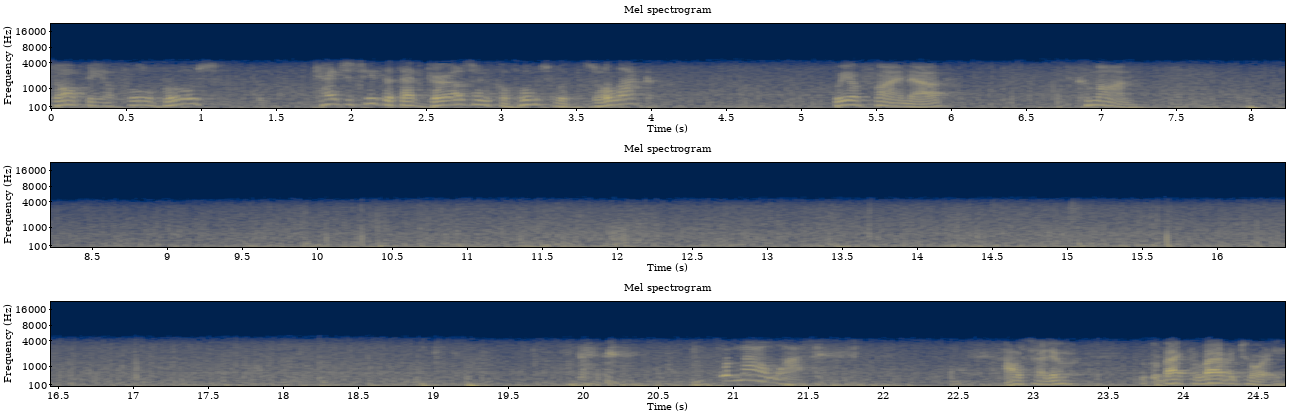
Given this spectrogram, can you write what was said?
Don't be a fool, Bruce. Can't you see that that girl's in cahoots with Zolak? We'll find out. Come on. Well, now what? I'll tell you. We'll go back to the laboratory.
